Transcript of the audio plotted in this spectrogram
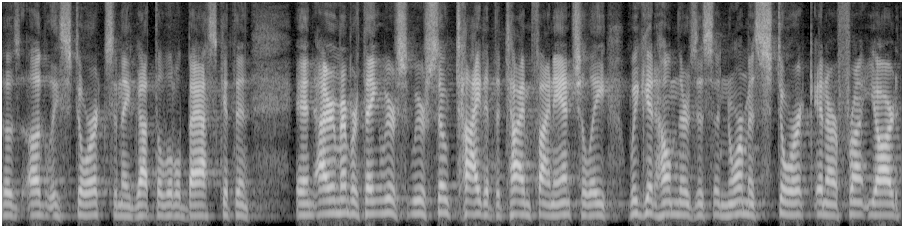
Those ugly storks, and they've got the little basket. And I remember thinking we were, we were so tight at the time financially. We get home, there's this enormous stork in our front yard.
